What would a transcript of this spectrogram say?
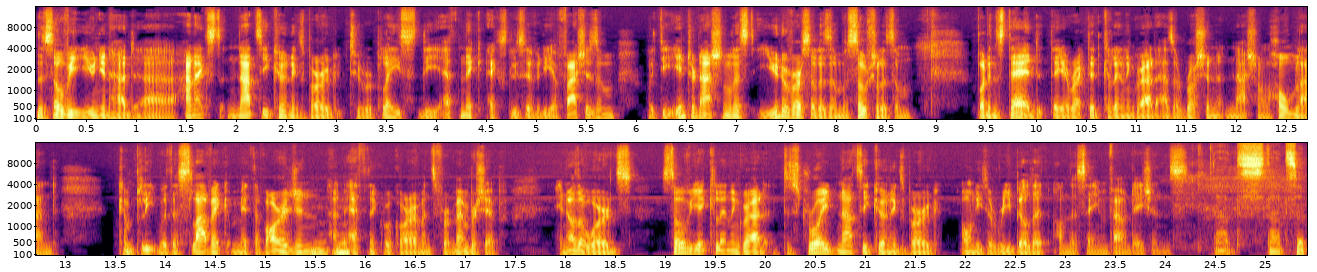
the Soviet Union had uh, annexed Nazi Königsberg to replace the ethnic exclusivity of fascism with the internationalist universalism of socialism. But instead, they erected Kaliningrad as a Russian national homeland, complete with a Slavic myth of origin and ethnic requirements for membership. In other words, Soviet Kaliningrad destroyed Nazi Königsberg only to rebuild it on the same foundations. That's that's a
